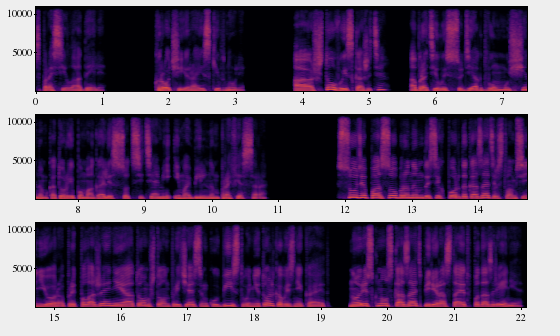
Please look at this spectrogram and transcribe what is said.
спросила Адели. Крочи и Райс кивнули. «А что вы скажете?» Обратилась судья к двум мужчинам, которые помогали с соцсетями и мобильным профессора. Судя по собранным до сих пор доказательствам сеньора, предположение о том, что он причастен к убийству, не только возникает, но, рискну сказать, перерастает в подозрение.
